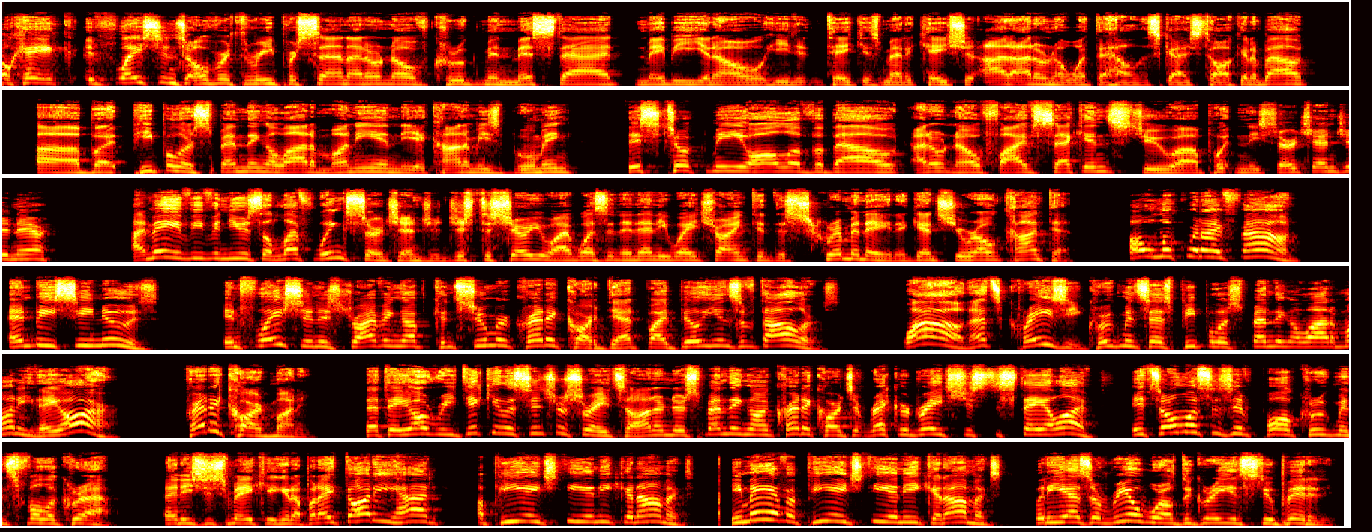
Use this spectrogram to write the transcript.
Okay, inflation's over 3%. I don't know if Krugman missed that. Maybe, you know, he didn't take his medication. I, I don't know what the hell this guy's talking about. Uh, but people are spending a lot of money and the economy's booming. This took me all of about, I don't know, five seconds to uh, put in the search engine there. I may have even used a left wing search engine just to show you I wasn't in any way trying to discriminate against your own content. Oh, look what I found. NBC News. Inflation is driving up consumer credit card debt by billions of dollars. Wow, that's crazy. Krugman says people are spending a lot of money. They are. Credit card money that they owe ridiculous interest rates on, and they're spending on credit cards at record rates just to stay alive. It's almost as if Paul Krugman's full of crap and he's just making it up. But I thought he had a PhD in economics. He may have a PhD in economics, but he has a real world degree in stupidity.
